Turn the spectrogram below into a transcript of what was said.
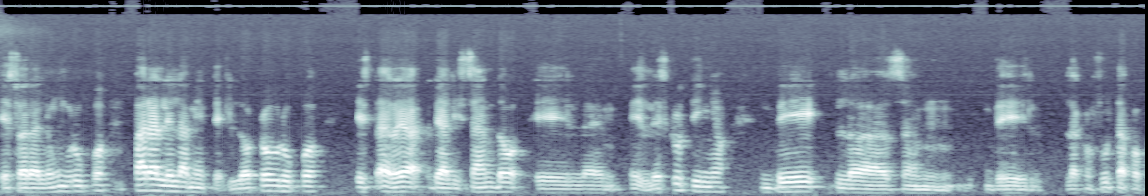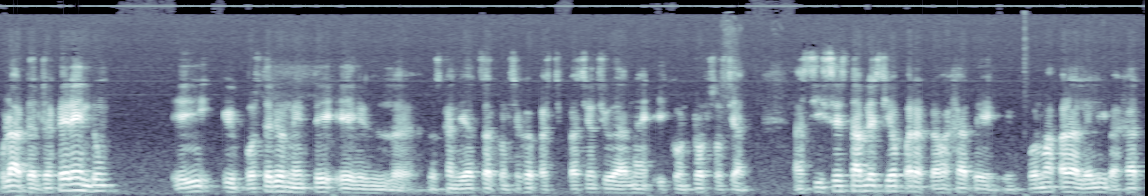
Eso hará un grupo. Paralelamente, el otro grupo estará realizando el, el escrutinio de las de la consulta popular del referéndum y, posteriormente los candidatos al Consejo de Participación Ciudadana y Control Social. Así se estableció para trabajar de, forma paralela y bajar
